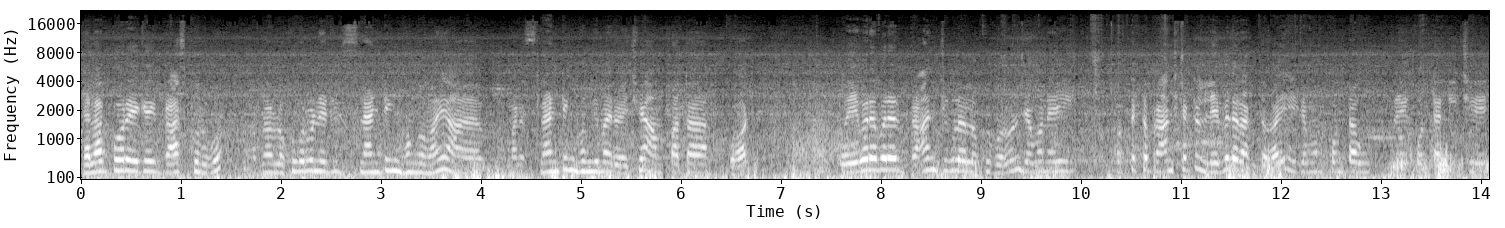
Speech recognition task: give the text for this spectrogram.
ফেলার পর একে ব্রাশ করব। আপনারা লক্ষ্য করবেন, এটি স্ল্যান্টিং ভঙ্গিমায় মানে স্ল্যান্টিং ভঙ্গিমায় রয়েছে আম পাতা পট তো এবার এবারের ব্রাঞ্চগুলো লক্ষ্য করুন, যেমন এই প্রত্যেকটা ব্রাঞ্চটা একটা লেভেলে রাখতে হয়। এই যেমন কোনটা উপরে, কোনটা নিচে,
